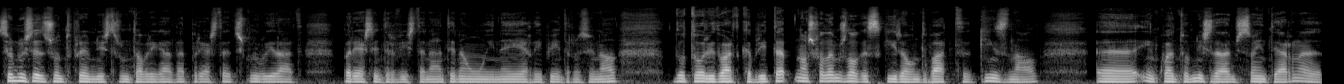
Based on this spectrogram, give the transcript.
Sr. Ministro Adjunto Primeiro-Ministro, muito obrigada por esta disponibilidade para esta entrevista na Antena 1 e na RDP Internacional. Dr. Eduardo Cabrita, nós falamos logo a seguir a um debate quinzenal, uh, enquanto a Ministra da Administração Interna,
